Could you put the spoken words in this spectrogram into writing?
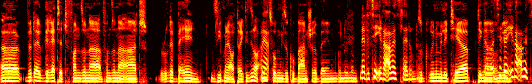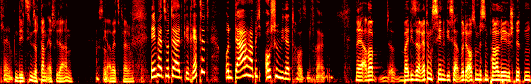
äh, wird er gerettet von so einer, von so einer Art Rebellen. Das sieht man ja auch direkt. Die sind auch Ja. angezogen wie so kubanische Rebellen im Grunde genommen. Na, das ist ja ihre Arbeitskleidung da. So grüne Militärdinger. aber ist ja da ihre Arbeitskleidung. Und die ziehen sie auch dann erst wieder an, Ach so. die Arbeitskleidung. Jedenfalls wird er halt gerettet und da habe ich auch schon wieder tausend Fragen. Naja, aber äh, bei dieser Rettungsszene, die ist ja, wird ja auch so ein bisschen parallel geschnitten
